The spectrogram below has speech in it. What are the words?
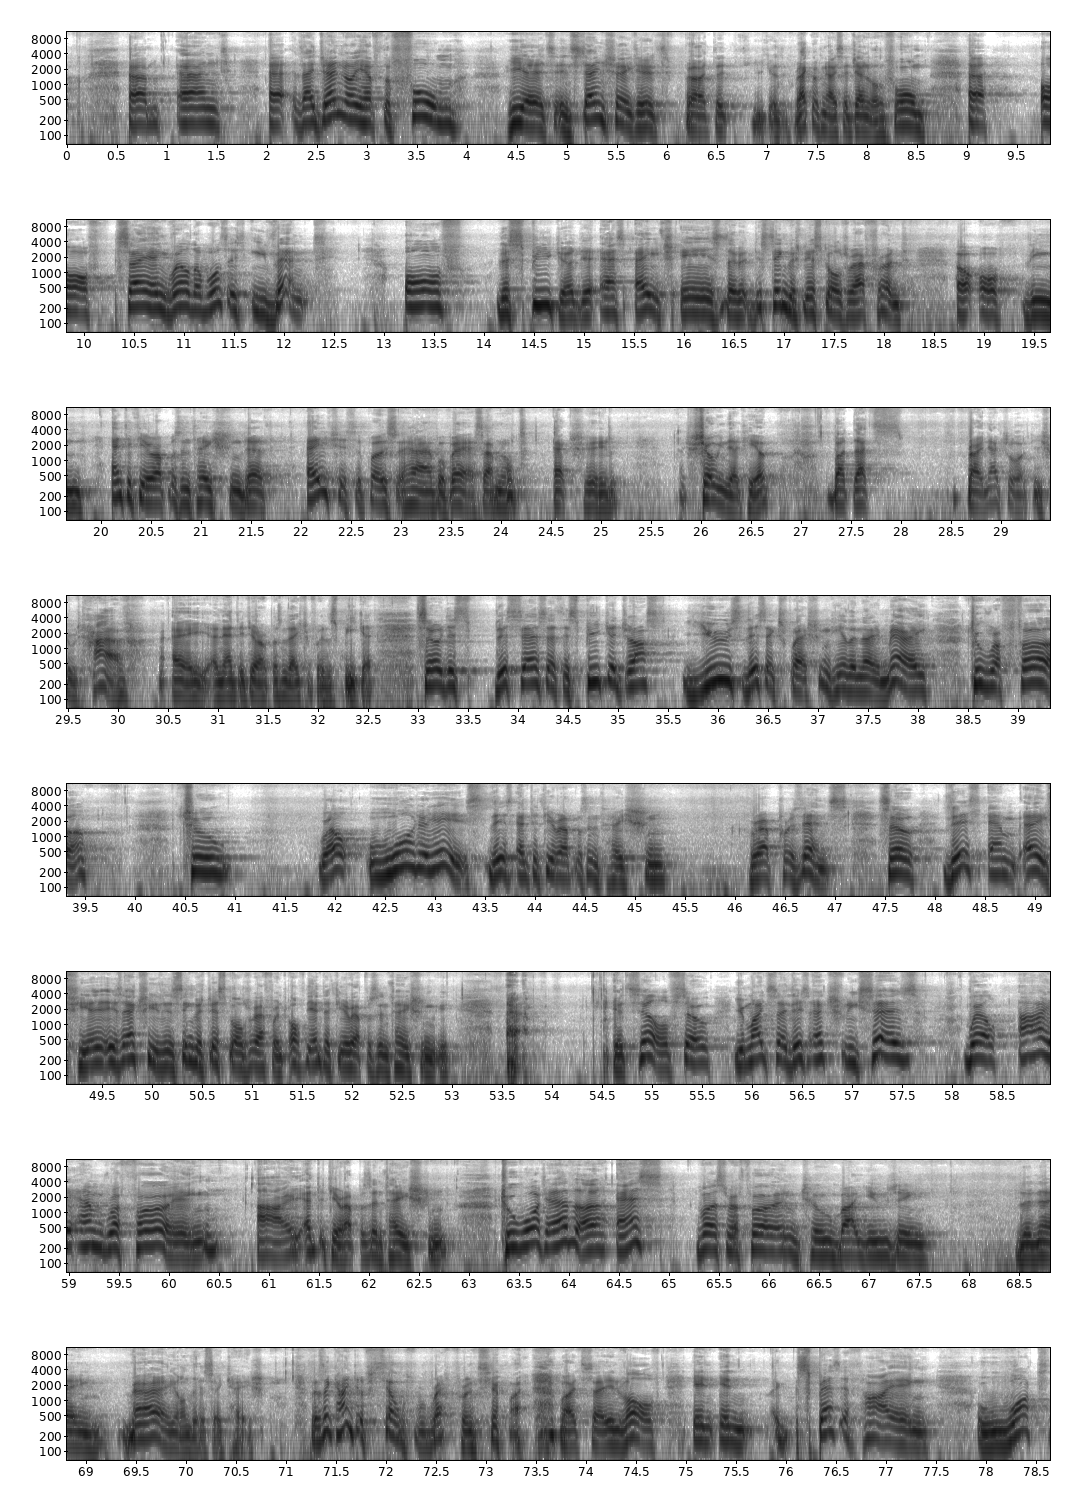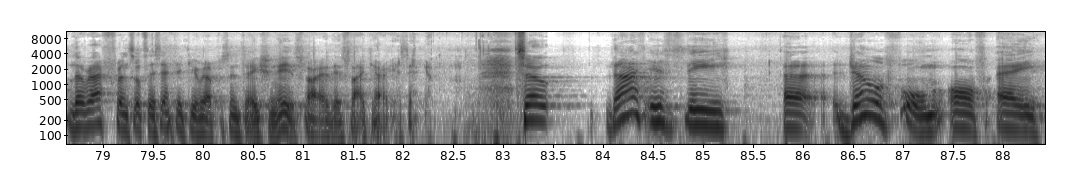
Um, and uh, they generally have the form here, it's instantiated, but you can recognize the general form uh, of saying, well, there was this event of the speaker, the SH is the distinguished discourse referent uh, of the entity representation that H is supposed to have of S. I'm not actually showing that here, but that's very natural that you should have a, an entity representation for the speaker. So this, this says that the speaker just used this expression, here the name Mary, to refer to, well, what it is this entity representation represents. So this MH here is actually the distinguished discourse referent of the entity representation itself. So you might say this actually says, well, I am referring, I, entity representation, to whatever S was referring to by using the name Mary on this occasion. There's a kind of self reference, you might, say, involved in, in specifying what the reference of this entity representation is via this vicarious anchor. So that is the uh, general form of a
